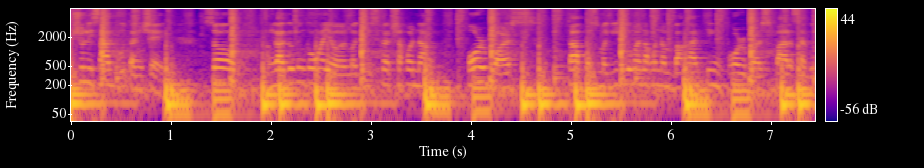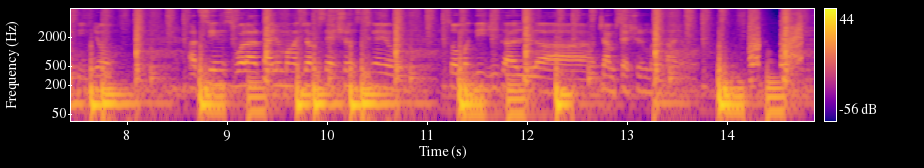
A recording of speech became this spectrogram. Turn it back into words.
Usually sagutan siya eh. So, ang gagawin ko ngayon, mag-scratch ako ng 4 bars tapos mag-iiwan ako ng bakanting 4 bars para sagutin nyo. At since wala tayong mga jam sessions ngayon, so mag-digital uh, jam session muna tayo.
